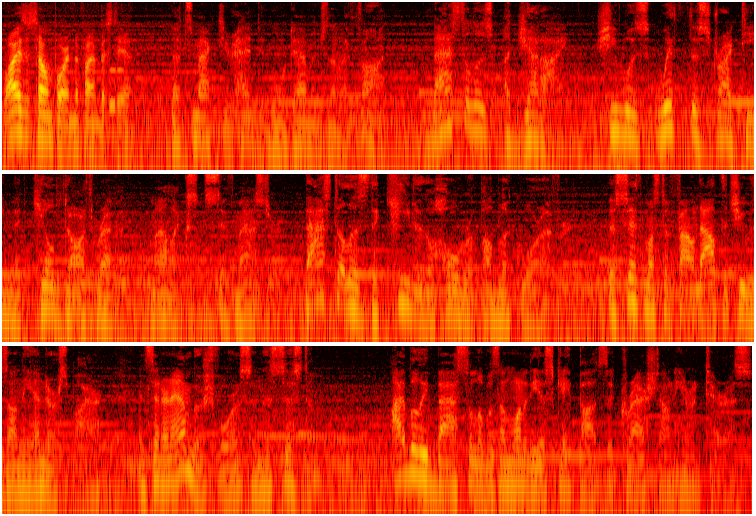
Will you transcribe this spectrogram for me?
Why is it so important to find Bastila? That smack to your head did more damage than I thought. Bastila's a Jedi. She was with the strike team that killed Darth Revan, Malak's Sith Master. Bastila's the key to the whole Republic war effort. The Sith must have found out that she was on the Endar Spire and set an ambush for us in this system. I believe Bastila was on one of the escape pods that crashed down here in Taris.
